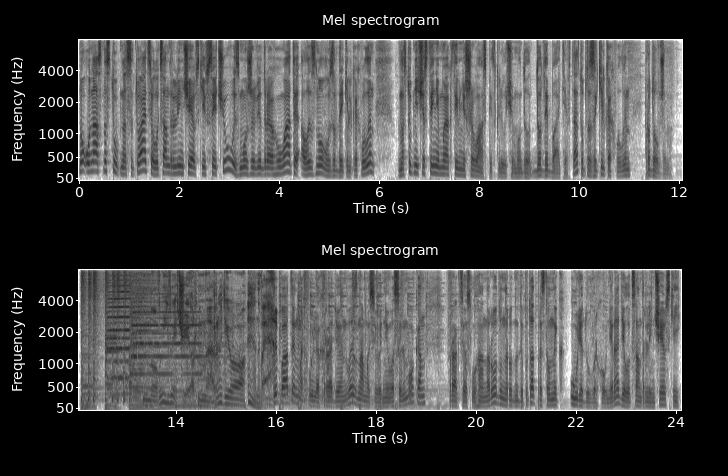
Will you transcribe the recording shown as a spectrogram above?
Ну, у нас наступна ситуація. Олександр Лінчевський все чув і зможе відреагувати, але знову за декілька хвилин. В наступній частині ми активніше вас підключимо до, до дебатів. Та? Тобто за кілька хвилин продовжимо. Новий вечір на радіо НВ. Дебати на хвилях радіо НВ. З нами сьогодні Василь Мокан, фракція Слуга народу, народний депутат, представник уряду в Верховній Раді Олександр Лінчевський,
